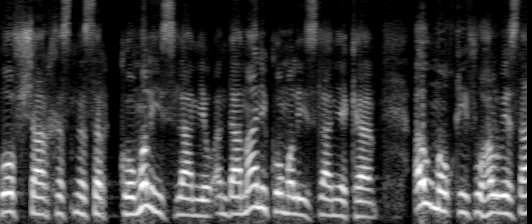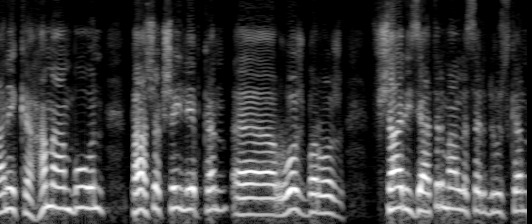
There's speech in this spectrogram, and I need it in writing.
بۆ فشار خستنە سەر کۆمەڵی ئیسلامیە و ئەندامانی کۆمەڵی ئیسلامیە کە ئەو مەوقیف و هەڵوێستانەی کە هەمان بوون پاشەکشەی لێ بکەن ڕۆژ بە ڕۆژ فشاری زیاترمان لەسەر دروست کەن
